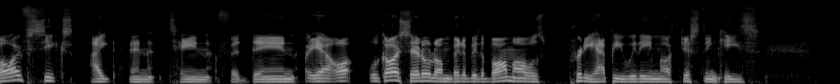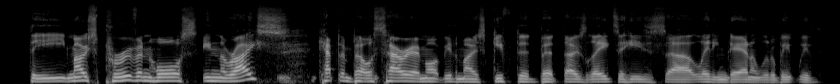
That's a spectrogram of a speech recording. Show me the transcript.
Five, six, eight, and ten for Dan. Yeah, I, look, I settled on Better Be the Bomb. I was pretty happy with him. I just think he's the most proven horse in the race. Captain Belisario might be the most gifted, but those legs of his uh, let him down a little bit with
